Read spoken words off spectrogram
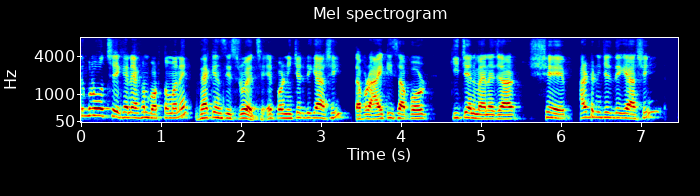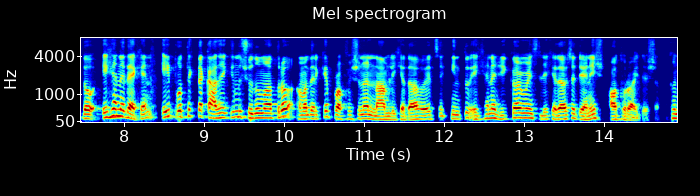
এগুলো হচ্ছে এখানে এখন বর্তমানে ভ্যাকেন্সিস রয়েছে। এরপর নিচের দিকে আসি, তারপর IT support kitchen manager chef আরেকটা নিচের দিকে আসি তো এখানে দেখেন, এই প্রত্যেকটা কাজে কিন্তু শুধুমাত্র আমাদেরকে প্রফেশনাল নাম লিখে দেওয়া হয়েছে, কিন্তু এখানে রিকোয়ারমেন্টস লিখে দেওয়া হয়েছে ড্যানিশ অথরাইজেশন এখন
